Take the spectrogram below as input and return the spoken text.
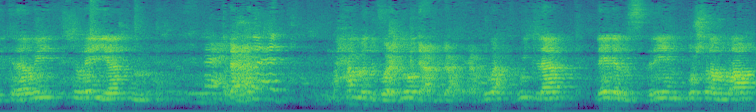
ذكراوي ثريا. بعد. محمد بوعدود عبد الواحد بويتلام ليلى بن بشرى المراب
